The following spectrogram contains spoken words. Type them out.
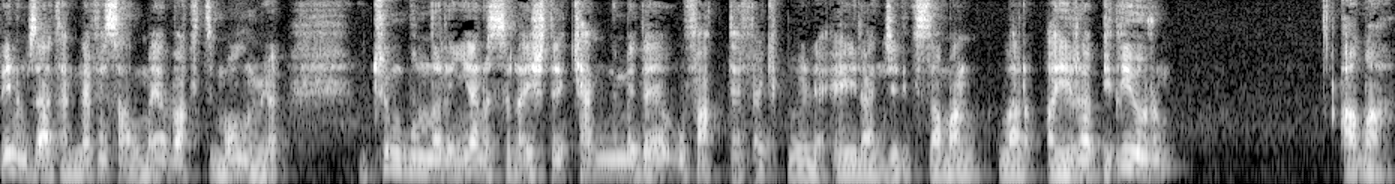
benim zaten nefes almaya vaktim olmuyor. Tüm bunların yanı sıra işte kendime de ufak tefek böyle eğlencelik zamanlar ayırabiliyorum. Ama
